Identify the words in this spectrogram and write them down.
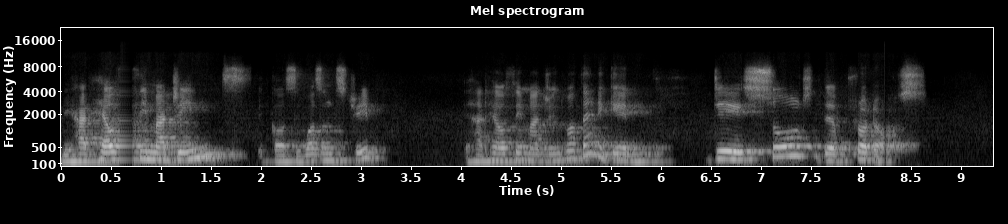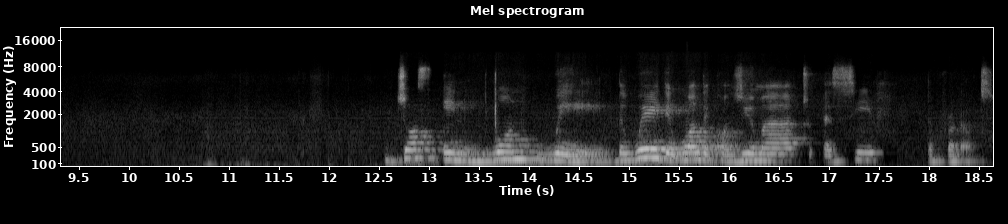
They had healthy margins because it wasn't cheap. They had healthy margins, but then again, they sold their products just in one way, the way they want the consumer to perceive the product.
